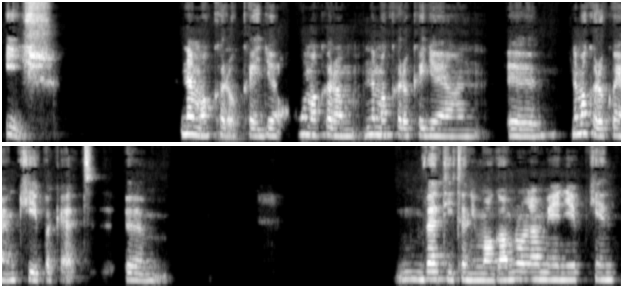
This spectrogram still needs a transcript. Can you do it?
is. Nem akarok egy, nem akarom, nem akarok egy olyan, ö, nem akarok olyan képeket ö, vetíteni magamról, ami egyébként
